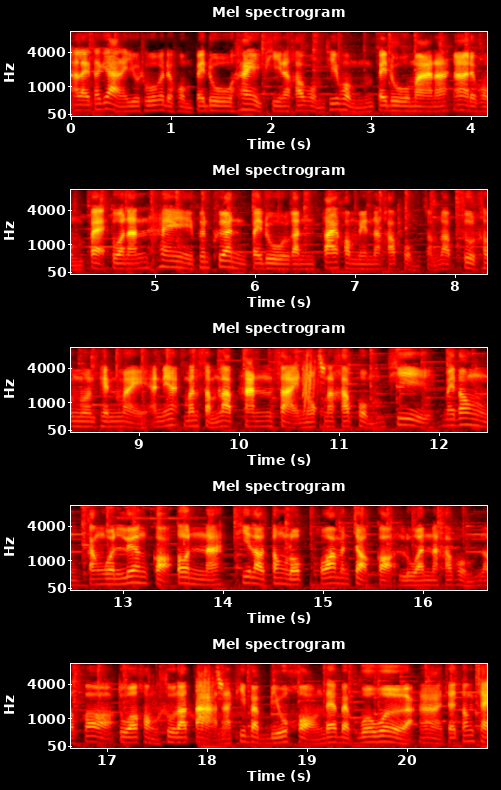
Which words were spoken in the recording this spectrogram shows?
อะไรสักอย่างใน YouTube เดี๋ยวผมไปดูให้อีกทีนะครับผมที่ผมไปดูมานะอ่าเดี๋ยวผมแปะตัวนั้นให้เพื่อนๆ ไปดูกันใต้คอมเมนต์นะครับผมสำหรับสูตรคำนวณเพนใหม่ อันเนี้ยมันสำหรับฮันสายนกนะครับผมที่ไม่ต้องกังวลเรื่องเกาะต้นนะ ที่เราต้องลบ เพราะว่ามันเจาะเกาะล้วนนะครับผมแล้วก็ตัวของสุรตานะที่แบบบิ้วของได้แบบเวอร์เวอร์อะอ่าจะต้องใช้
